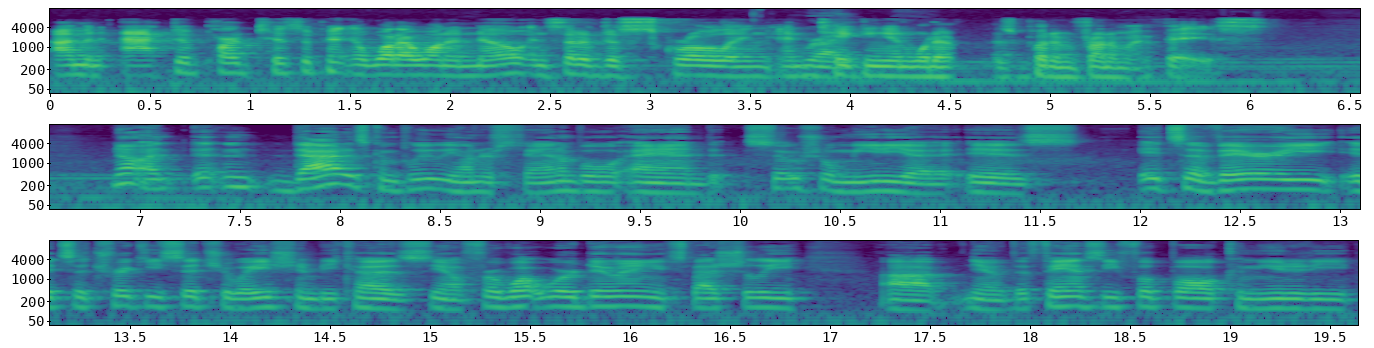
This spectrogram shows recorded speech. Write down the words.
I'm an active participant in what I want to know instead of just scrolling and right. taking in whatever is put in front of my face. No, and, and that is completely understandable. And social media is it's a very it's a tricky situation because you know for what we're doing, especially uh, you know the fantasy football community,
